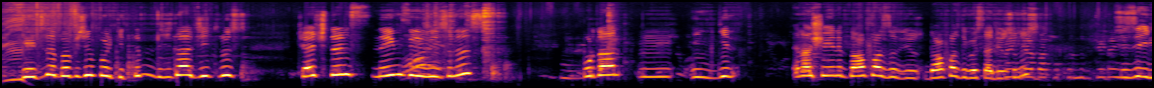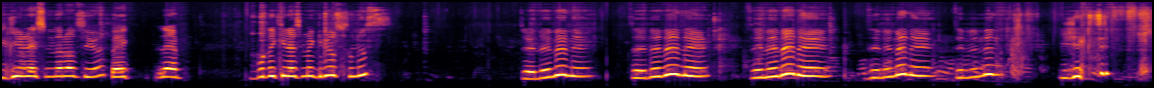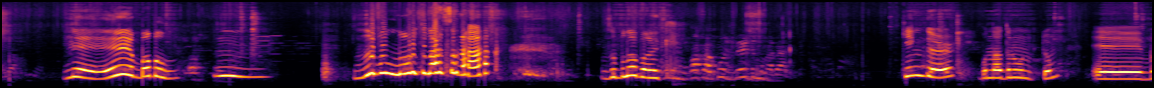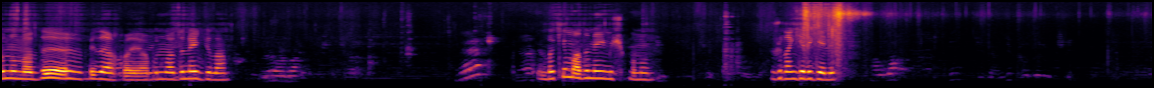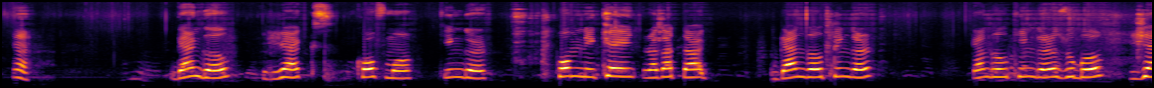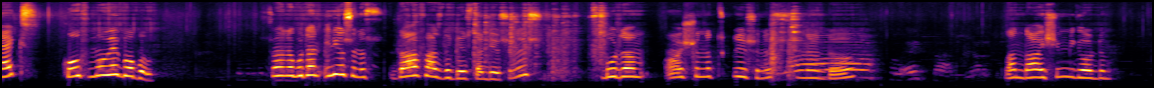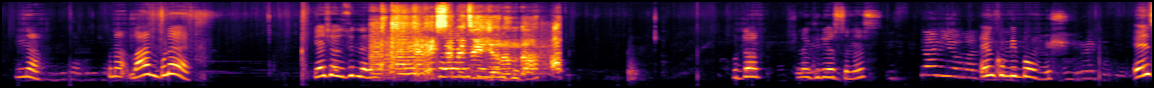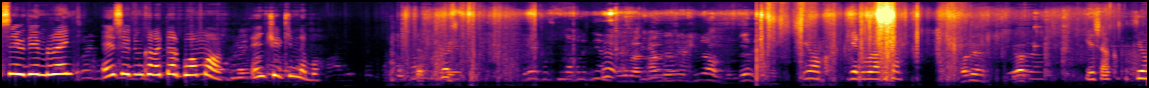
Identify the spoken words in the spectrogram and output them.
Bir şey fark ettim. Dijital Citrus Church'ters neyi mi seviyorsunuz? Buradan ım, ilgin en aşağı inip daha fazla diyor, daha fazla göster diyorsunuz. Sizi ilgili resimler atıyor. Bekle. Buradaki resme giriyorsunuz. Zenenene. Zenenene. Zenenene. Zenenene. Zenenene. Yiyeceksin. Zıbıla bak. Kafa göz verdim buna ben. Kinger. Bunun adını unuttum. Ee, bunun adı bir dakika ya. Bunun adı neydi lan? Bakayım adı neymiş bunun. Şuradan geri gelip. Heh. Gangle, Jax, Kofmo, Kinger, Pomni, Kane, Ragatta, Gangle, Kinger, Gangle, Kinger, Zubul, Jax, Kofmo ve Bubble. Sonra buradan iniyorsunuz. Daha fazla göster diyorsunuz. Buradan aa, tıklıyorsunuz. Nerede o? Lan daha şimdi gördüm. Ne? Bu ne? Lan bu ne? Geç özür dilerim. Yemek sepeti yanında. Buradan şuna giriyorsunuz. İstemiyorum anne. En komik bu olmuş. En sevdiğim renk, en sevdiğim karakter bu ama en çirkin de bu. Aldın değil mi? Yok, geri bırakacağım. Hadi gel. Yaşar kapatıyor.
